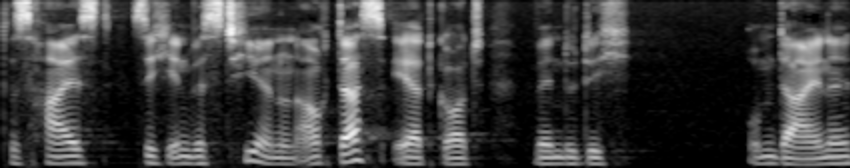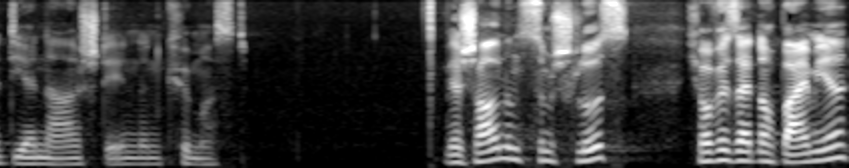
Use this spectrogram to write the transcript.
Das heißt sich investieren. Und auch das ehrt Gott, wenn du dich um deine dir nahestehenden kümmerst. Wir schauen uns zum Schluss, ich hoffe, ihr seid noch bei mir,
